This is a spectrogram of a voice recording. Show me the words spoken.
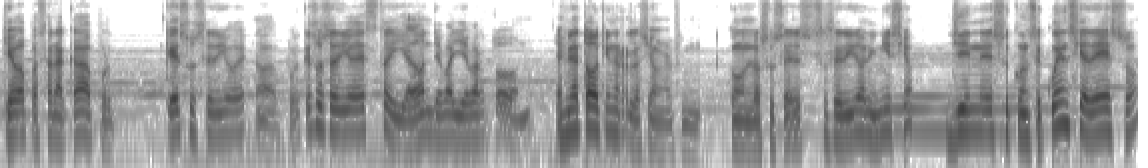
¿qué va a pasar acá? ¿Por qué sucedió, e-? ¿por qué sucedió esto y a dónde va a llevar todo? ¿no? Al final todo tiene relación, al fin con lo sucedido al inicio, tiene su consecuencia de eso,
